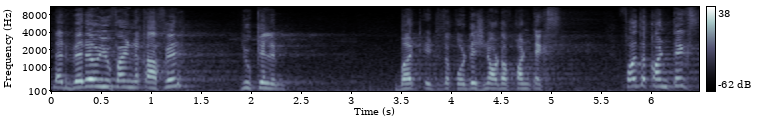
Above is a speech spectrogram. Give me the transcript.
that wherever you find a kafir, you kill him. But it is a quotation out of context. For the context,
